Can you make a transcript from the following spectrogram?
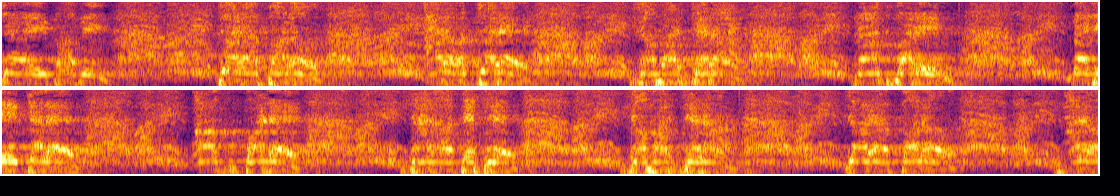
সেই ভাবি। জোরে পড়ো আরও জোরে সবার সেরা। রাজবাড়ির মেডিকেলের অক্সফোর্ডে। সারা দেশে। সবার সেরা। জোরে পড়ো আরও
